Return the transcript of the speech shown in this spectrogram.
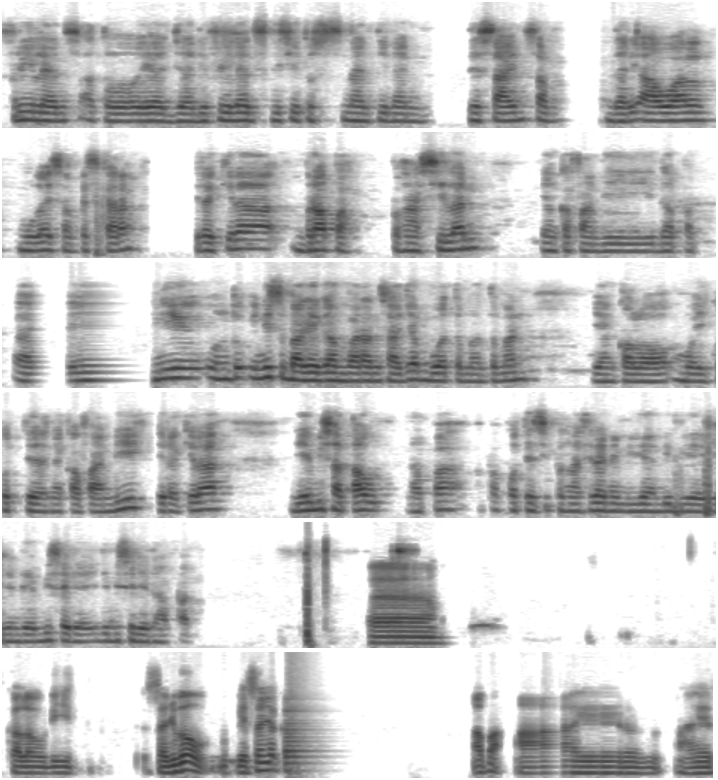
freelance atau ya jadi freelance di situs 99 Design dari awal mulai sampai sekarang, kira-kira berapa penghasilan yang Kak Fandi dapat? Eh, ini untuk ini sebagai gambaran saja buat teman-teman yang kalau mau ikut jalannya Kak Fandi, kira-kira dia bisa tahu berapa apa potensi penghasilan yang dia, yang dia, yang dia bisa dia, dia bisa dia dapat. Eh, kalau di saya juga biasanya ke- apa akhir akhir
